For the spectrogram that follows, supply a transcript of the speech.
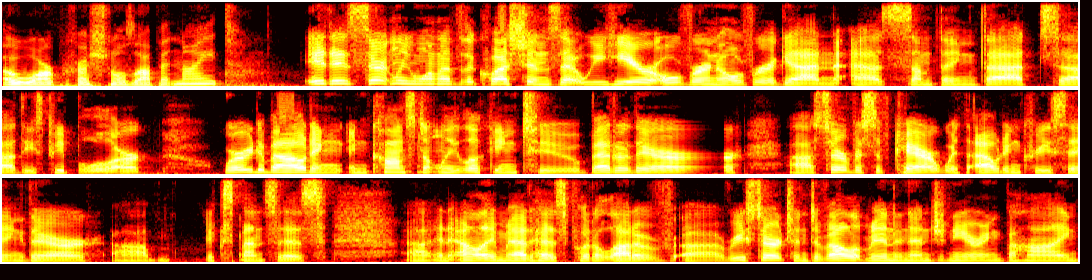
OR professionals up at night? It is certainly one of the questions that we hear over and over again as something that uh, these people are worried about and, and, constantly looking to better their uh, service of care without increasing their um, expenses. Uh, and AliMed has put a lot of uh, research and development and engineering behind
